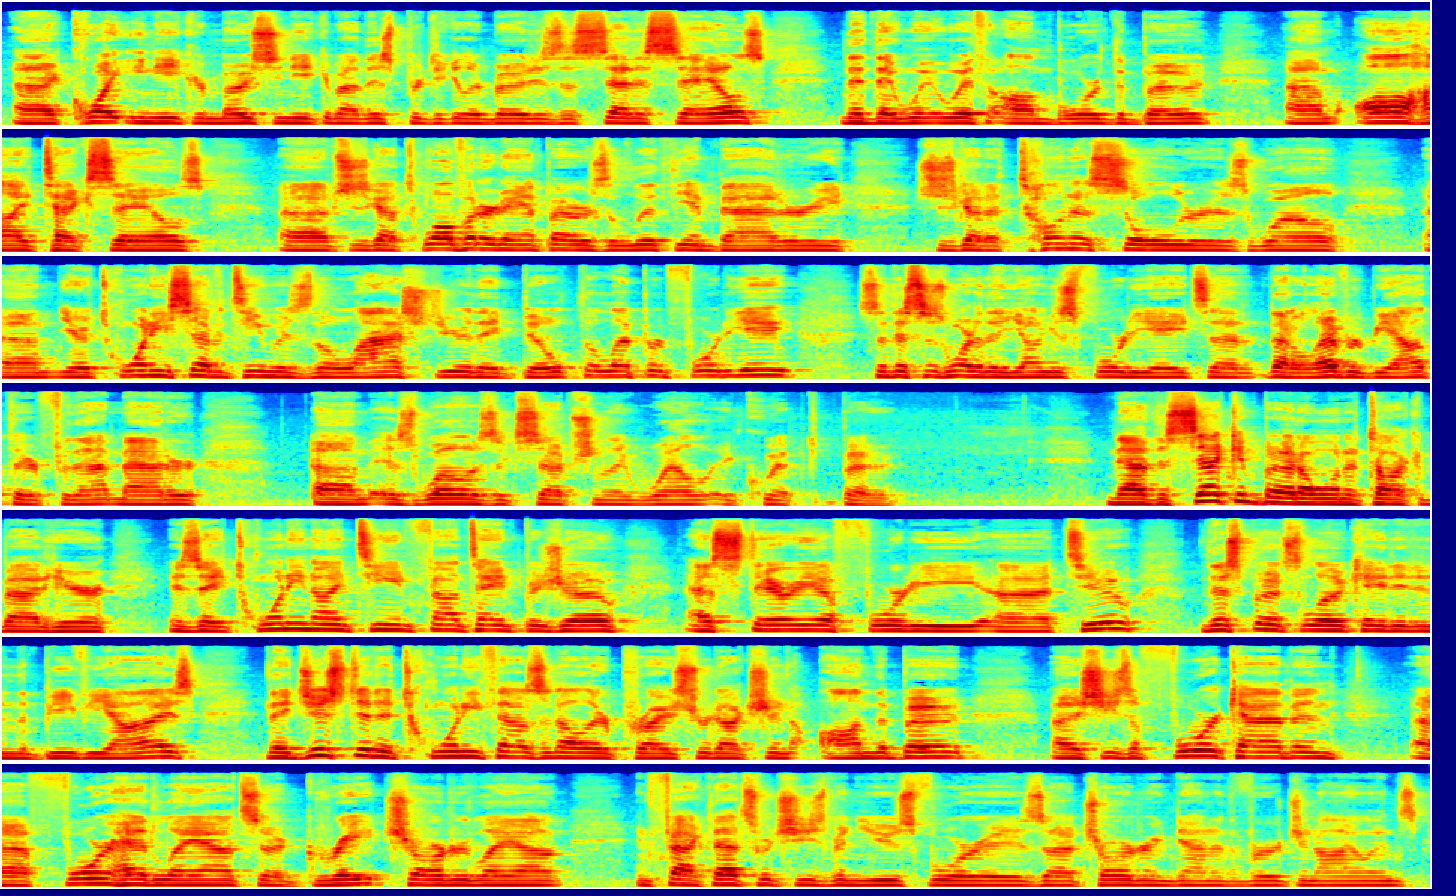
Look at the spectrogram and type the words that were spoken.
uh, quite unique or most unique about this particular boat is a set of sails that they went with on board the boat. Um, all high tech sails. Uh, she's got 1200 amp hours of lithium battery. She's got a ton of solar as well. Um, you know, 2017 was the last year they built the Leopard 48. So this is one of the youngest 48s that, that'll ever be out there for that matter, um, as well as exceptionally well equipped boat. Now, the second boat I want to talk about here is a 2019 Fountaine Pajot Asteria 42. This boat's located in the BVI's. They just did a $20,000 price reduction on the boat. Uh, she's a four cabin, uh, four head layout, so a great charter layout. In fact, that's what she's been used for is uh, chartering down to the Virgin Islands.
